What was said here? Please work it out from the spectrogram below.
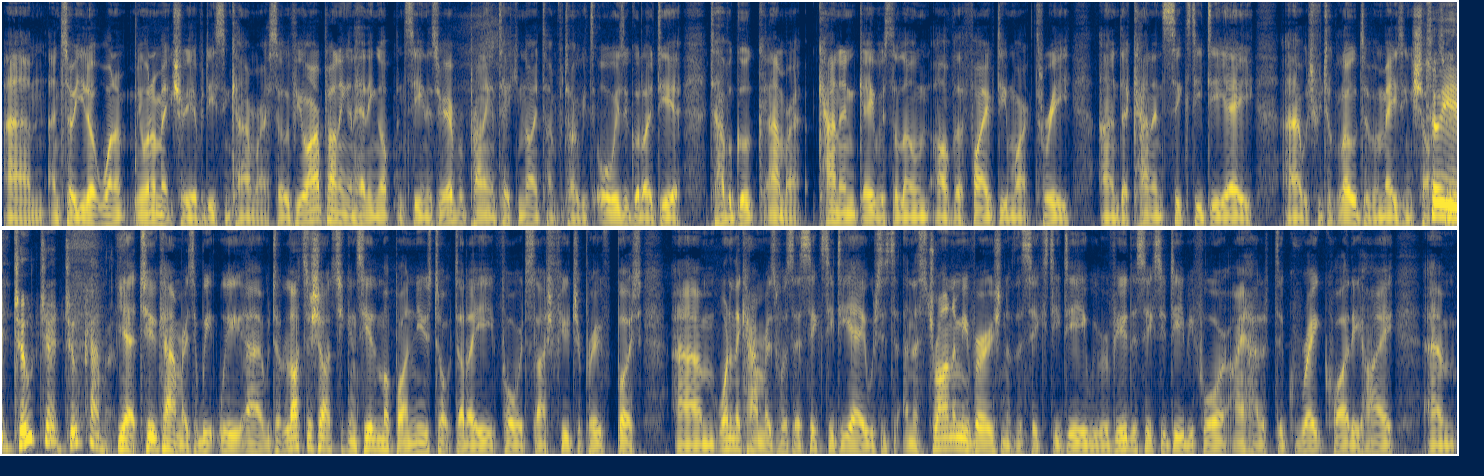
Um, and so you don't want to you want to make sure you have a decent camera. So if you are planning on heading up and seeing this, or you're ever planning on taking nighttime photography, it's always a good idea to have a good camera. Canon gave us the loan of a 5D Mark III and a Canon 60DA, uh, which we took loads of amazing shots. So you had two two cameras. Yeah, two cameras. We we uh, we took lots of shots. You can see them up on newstalk.ie forward slash futureproof. But um, one of the cameras was a 60DA, which is an astronomy version of the 60D. We reviewed the 60D before. I had it. A great quality, high um,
